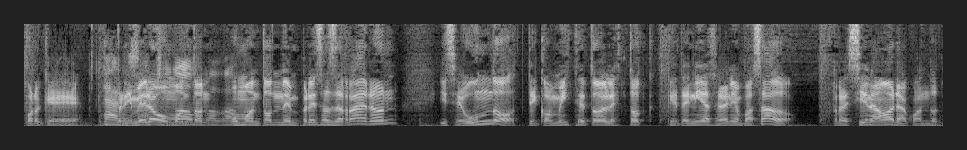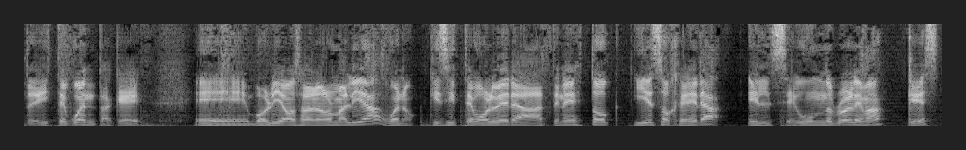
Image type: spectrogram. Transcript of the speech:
Porque Claro, primero un montón, un montón de empresas cerraron. Y segundo, te comiste todo el stock que tenías el año pasado. Recién ahora, cuando te diste cuenta que eh, volvíamos a la normalidad, bueno, quisiste volver a tener stock. Y eso genera el segundo problema, que es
